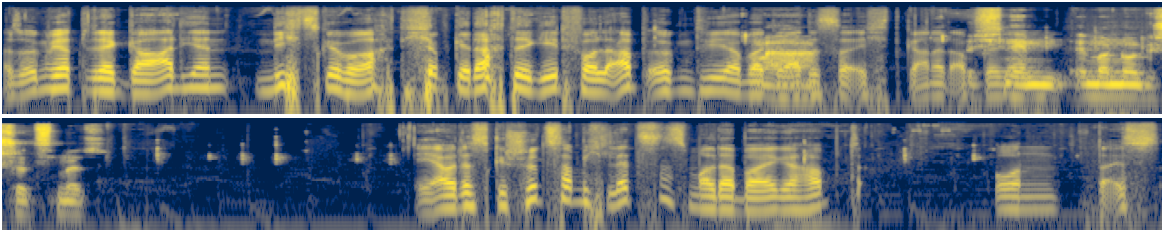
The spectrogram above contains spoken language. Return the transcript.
Also irgendwie hat der Guardian nichts gebracht. Ich habe gedacht, der geht voll ab irgendwie, aber Ah. gerade ist er echt gar nicht Ich abgegangen. nehme immer nur Geschütz mit. Ja, aber das Geschütz habe ich letztens mal dabei gehabt. Und da ist,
